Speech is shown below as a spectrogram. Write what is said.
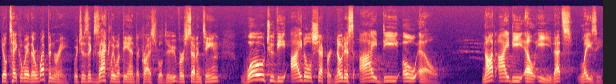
He'll take away their weaponry, which is exactly what the Antichrist will do. Verse 17 Woe to the idol shepherd. Notice I D O L, not I D L E. That's lazy.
